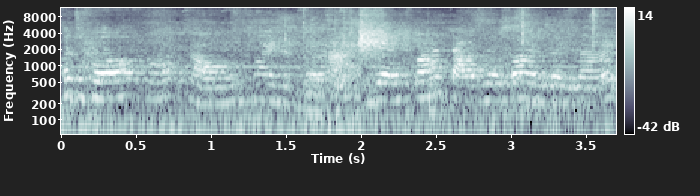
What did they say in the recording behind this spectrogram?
Có chứ có? Có, cháu quay được Dạ, có, cháu rồi con rồi nói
